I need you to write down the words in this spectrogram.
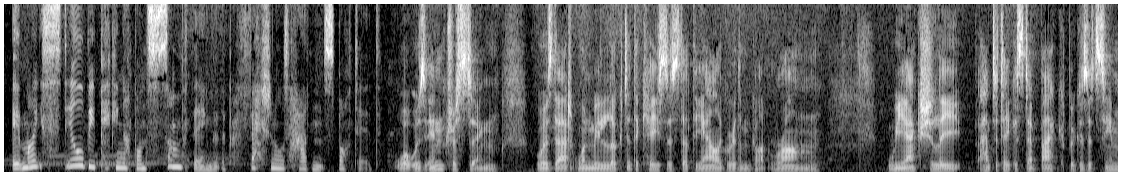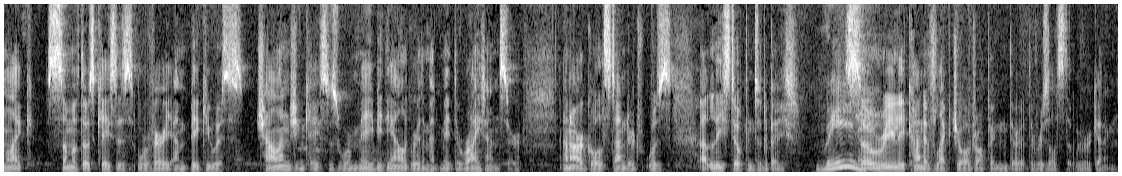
it might still be picking up on something that the professionals hadn't spotted. What was interesting was that when we looked at the cases that the algorithm got wrong, we actually had to take a step back because it seemed like some of those cases were very ambiguous, challenging cases where maybe the algorithm had made the right answer and our gold standard was at least open to debate. Really? So, really kind of like jaw dropping the, the results that we were getting.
